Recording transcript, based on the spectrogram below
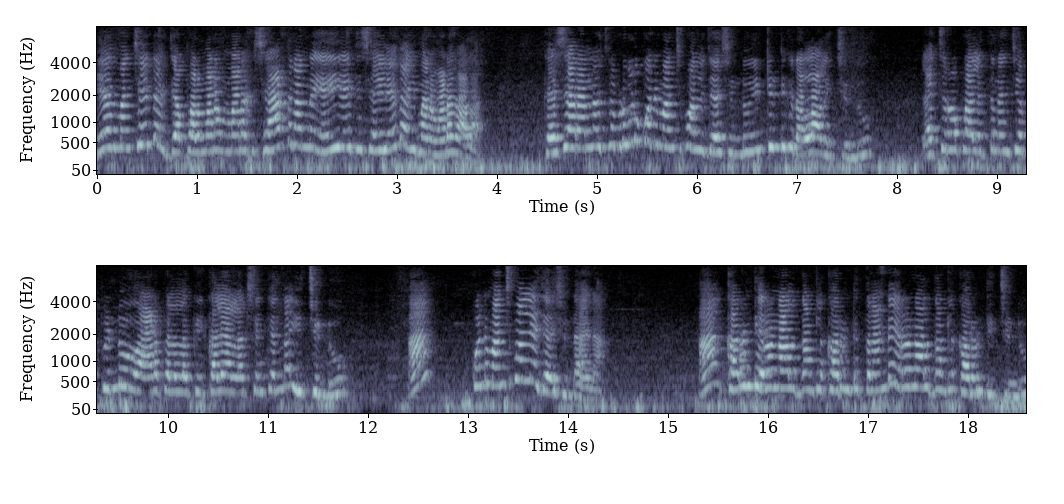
ఏది మంచి అయితే అది చెప్పాలి. మనం మనకు చేతనన్న ఏ అయితే చేయలేదు అవి మనం అడగాల. కేసీఆర్ అన్న వచ్చినప్పుడు కూడా కొన్ని మంచి పనులు చేసిండు ఇంటింటికి నల్లాలు ఇచ్చిండు లక్ష రూపాయలు ఇస్తానని చెప్పిండు ఆడపిల్లలకి కళ్యాణ లక్ష్యం కింద ఇచ్చిండు. కొన్ని మంచి పనులే చేసిండు ఆయన. కరెంట్ ఇరవై నాలుగు గంటల కరెంట్ ఇస్తానంటే ఇరవై నాలుగు గంటల కరెంట్ ఇచ్చిండు.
